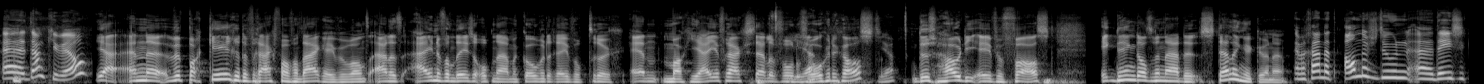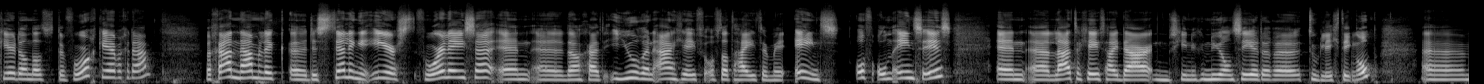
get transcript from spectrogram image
Eh dankjewel. Ja, en eh, we parkeren de vraag van vandaag even. Want aan het einde van deze opname komen we er even op terug. En mag jij je vraag stellen voor de Ja. volgende gast? Ja. Dus hou die even vast. Ik denk dat we naar de stellingen kunnen. En we gaan het anders doen eh, deze keer dan dat we het de vorige keer hebben gedaan. We gaan namelijk eh, de stellingen eerst voorlezen. En eh, dan gaat Juren aangeven of dat hij het ermee eens of oneens is. En eh, later geeft hij daar misschien een genuanceerdere toelichting op. Ehm,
